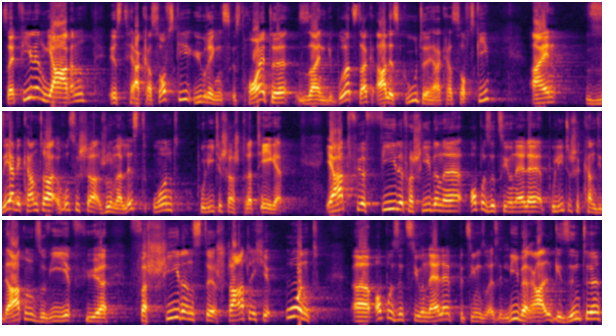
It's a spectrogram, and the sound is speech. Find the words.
Seit vielen Jahren ist Herr Krasowski, übrigens ist heute sein Geburtstag, alles Gute, Herr Krasowski, ein sehr bekannter russischer Journalist und politischer Stratege. Er hat für viele verschiedene oppositionelle politische Kandidaten sowie für verschiedenste staatliche und äh, oppositionelle bzw. liberal gesinnte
